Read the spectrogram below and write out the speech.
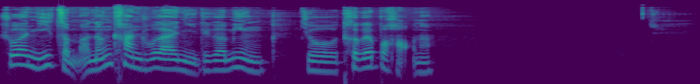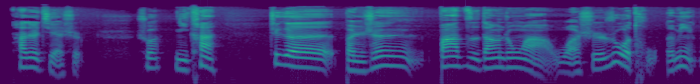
说你怎么能看出来你这个命就特别不好呢？他就解释说，你看这个本身八字当中啊，我是弱土的命，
